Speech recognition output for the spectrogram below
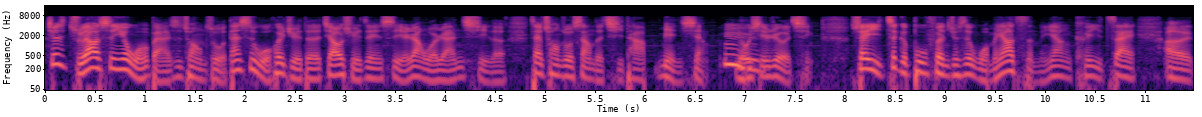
就是主要是因为我们本来是创作，但是我会觉得教学这件事也让我燃起了在创作上的其他面向，有一些热情。嗯、所以这个部分就是我们要怎么样可以。在呃，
